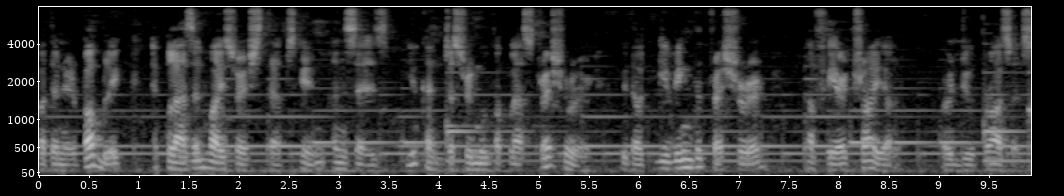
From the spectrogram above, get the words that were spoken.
But in a republic, a class advisor steps in and says, You can't just remove a class treasurer without giving the treasurer a fair trial or due process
